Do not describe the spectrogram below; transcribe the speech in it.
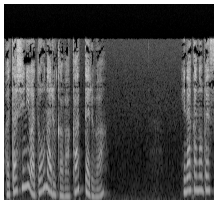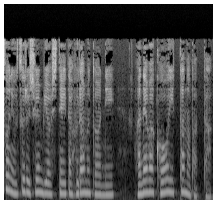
私にはどうなるか分かってるわ。田舎の別荘に移る準備をしていたフラムトンに姉はこう言ったのだった。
